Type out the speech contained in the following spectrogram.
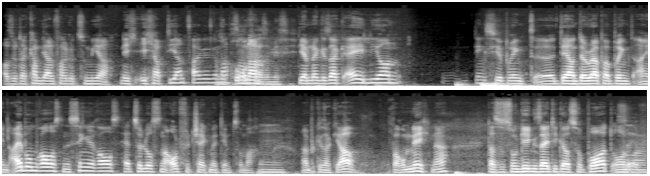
also da kam die Anfrage zu mir. Nicht ich habe die Anfrage Also gemacht, sondern Promophase-mäßig. die haben dann gesagt, ey Leon, Dings hier bringt, äh, der und der Rapper bringt ein Album raus, eine Single raus, hättest du Lust, einen Outfit-Check mit dem zu machen? Mhm. Dann habe ich gesagt, ja, warum nicht, ne? Das ist so ein gegenseitiger Support und Safe,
